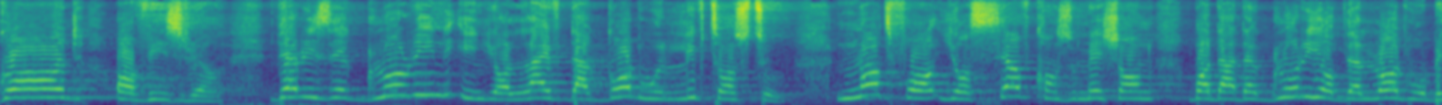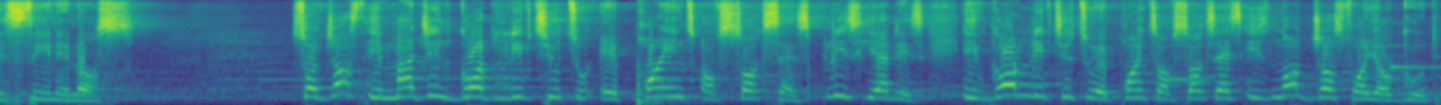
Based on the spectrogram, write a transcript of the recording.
God of Israel. There is a glory in your life that God will lift us to, not for your self consummation, but that the glory of the Lord will be seen in us. So just imagine God lifts you to a point of success. Please hear this. If God lifts you to a point of success, it's not just for your good,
